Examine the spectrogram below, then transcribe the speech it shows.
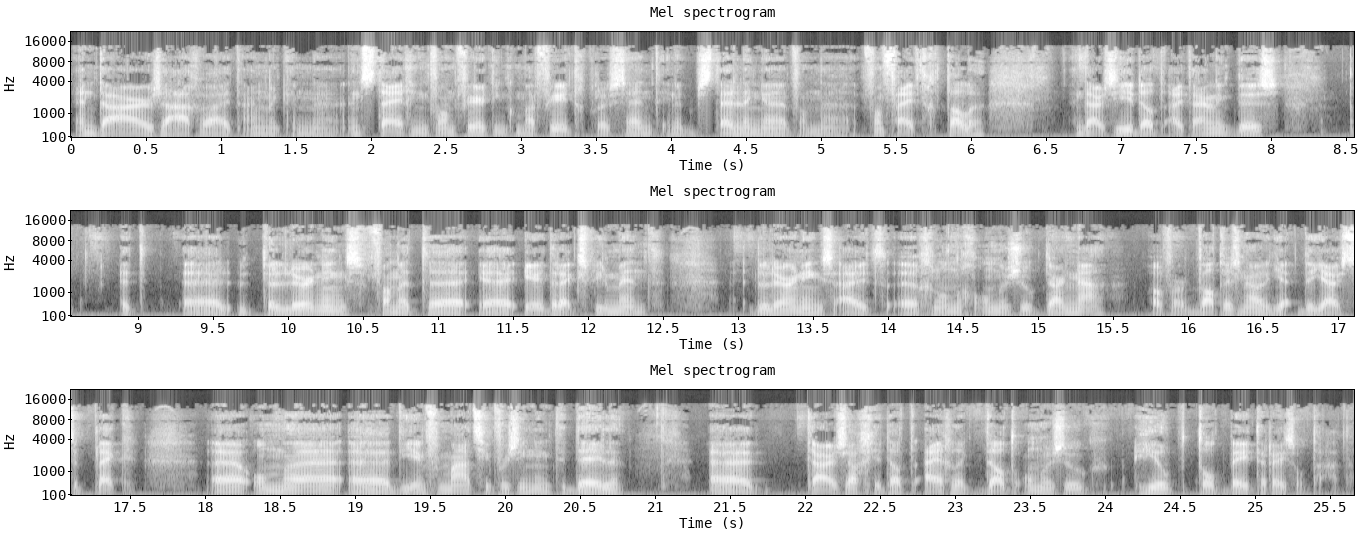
En daar zagen we uiteindelijk een, eh, een stijging van 14,40% in het bestellingen van, uh, van 50 getallen. En daar zie je dat uiteindelijk dus het, de learnings van het eerdere experiment, de learnings uit grondig onderzoek daarna, over wat is nou de, juiste plek uh, om uh, uh, die informatievoorziening te delen. daar zag je dat eigenlijk dat onderzoek hielp tot betere resultaten.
